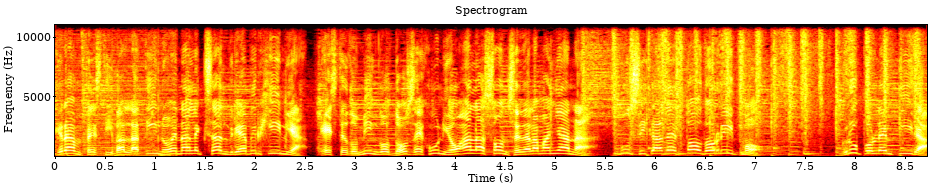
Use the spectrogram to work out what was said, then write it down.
gran festival latino en Alexandria, Virginia. Este domingo 2 de junio a las 11 de la mañana. Música de todo ritmo. Grupo Lempira,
